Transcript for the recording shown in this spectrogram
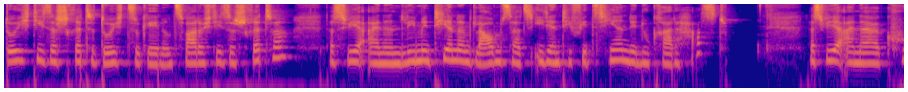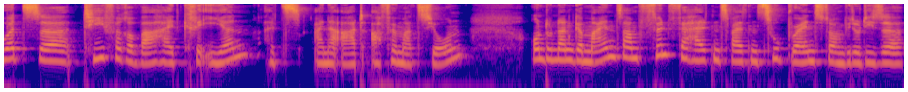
durch diese Schritte durchzugehen. Und zwar durch diese Schritte, dass wir einen limitierenden Glaubenssatz identifizieren, den du gerade hast. Dass wir eine kurze, tiefere Wahrheit kreieren als eine Art Affirmation. Und um dann gemeinsam fünf Verhaltensweisen zu brainstormen, wie du diese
